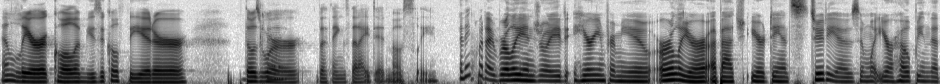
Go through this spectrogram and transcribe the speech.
and lyrical and musical theater. Those okay. were the things that I did mostly. I think what I really enjoyed hearing from you earlier about your dance studios and what you're hoping that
